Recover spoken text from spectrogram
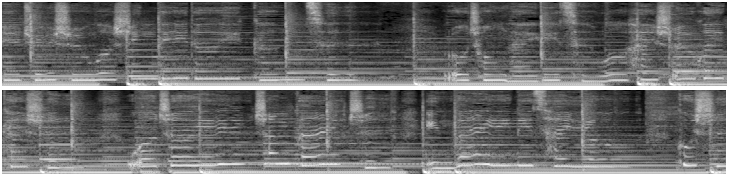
结局是我心底的一根刺，若重来一次，我还是会开始我这一张白纸，因为你才有故事。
